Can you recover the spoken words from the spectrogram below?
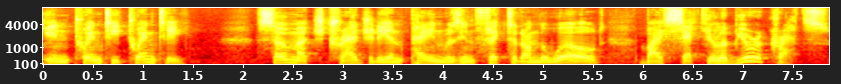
in 2020, so much tragedy and pain was inflicted on the world by secular bureaucrats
